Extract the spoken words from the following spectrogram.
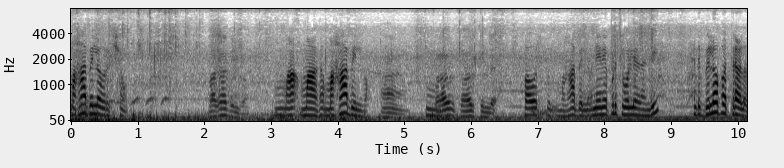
మహాబిల్వ వృక్షం. మహాబిల్వం. Power powerful. పవర్ఫుల్ మహాబిల్వం. నేను ఎప్పుడు చూడలేదండి. అంటే బిల్వపత్రాలు.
